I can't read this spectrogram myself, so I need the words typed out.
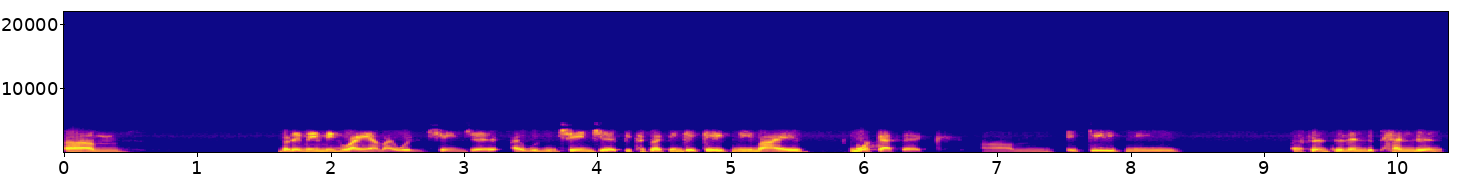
um, but it made me who I am. I wouldn't change it. I wouldn't change it because I think it gave me my work ethic. Um, it gave me a sense of independence.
